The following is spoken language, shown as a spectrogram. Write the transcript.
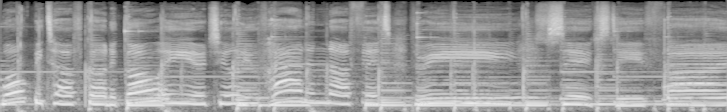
won't be tough. Gonna go a year till you've had enough. It's 365.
